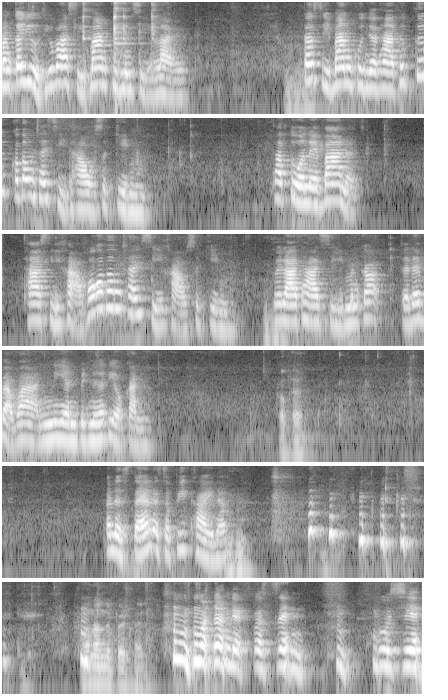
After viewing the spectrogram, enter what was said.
มันก็อยู่ที่ว่าสีบ้านคุณเป็นสีอะไร ถ้าสีบ้านคุณจะทาทึบๆ ก็ต้องใช้สีเทาสกิม ถ้าตัวในบ้านอะทาสีขาวเขาก็ต้องใช้สีขาวสกิม เวลาทาสีมันก็จะได้แบบว่าเนียนเป็นเนื้อเดียวกัน Okay. understand อาจจะพี่ใครนะ100 percent. มันเด็ดเปอร์เซ็นต์บูเชียด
